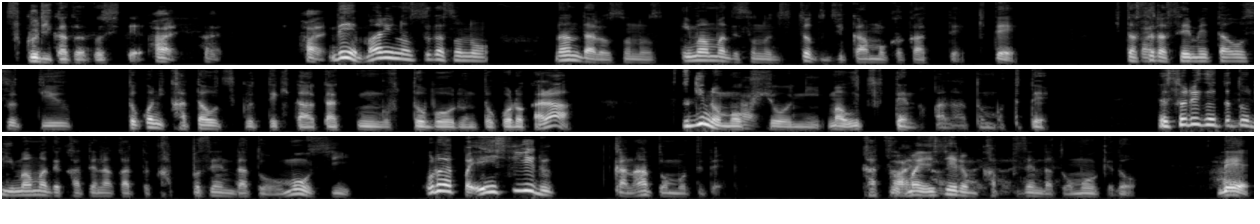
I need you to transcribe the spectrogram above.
作り方として。はい。はい。はい。で、マリノスがその、なんだろう、その、今までその、ちょっと時間もかかってきて、ひたすら攻め倒すっていうとこに型を作ってきたアタッキングフットボールのところから、次の目標に、まあ、移ってんのかなと思ってて。で、それが言った通り、今まで勝てなかったカップ戦だと思うし、俺はやっぱ ACL かなと思ってて。かつ、まあ ACL もカップ戦だと思うけど、で、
